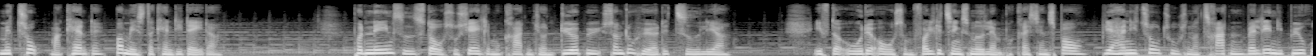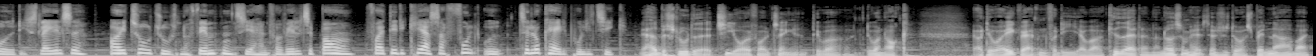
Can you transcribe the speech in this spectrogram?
med to markante borgmesterkandidater – på den ene side står Socialdemokraten John Dyrby, som du hørte tidligere. Efter otte år som folketingsmedlem på Christiansborg, bliver han i 2013 valgt ind i byrådet i Slagelse, og i 2015 siger han farvel til Borgen for at dedikere sig fuldt ud til lokalpolitik. Jeg havde besluttet, at 10 år i Folketinget, det var, det var nok. Og det var ikke hverken, fordi jeg var ked af det eller noget som helst. Jeg synes, det var spændende arbejde.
